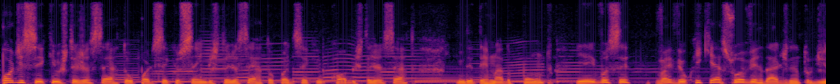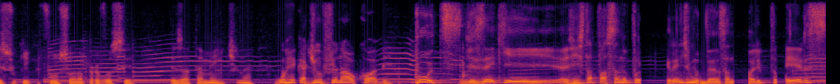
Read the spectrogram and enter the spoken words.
pode ser que eu esteja certo, ou pode ser que o Sembi esteja certo, ou pode ser que o Kobe esteja certo em determinado ponto, e aí você vai ver o que, é a sua verdade dentro disso, o que, funciona para você. Exatamente, né? Um recadinho final, Kobe. Putz, dizer que a gente tá passando por grande mudança no Holy Players,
